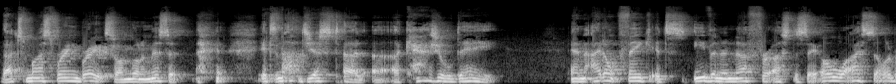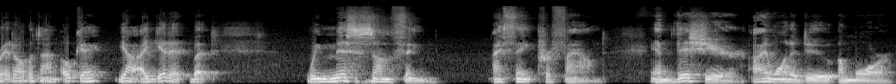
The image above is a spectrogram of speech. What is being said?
that's my spring break, so I'm going to miss it. it's not just a, a, casual day. And I don't think it's even enough for us to say, oh, well, I celebrate all the time. Okay, yeah, I get it. But we miss something, I think, profound. And this year, I want to do a more,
